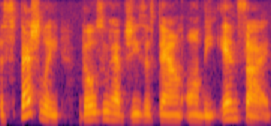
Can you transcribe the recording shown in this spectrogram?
especially those who have Jesus down on the inside.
